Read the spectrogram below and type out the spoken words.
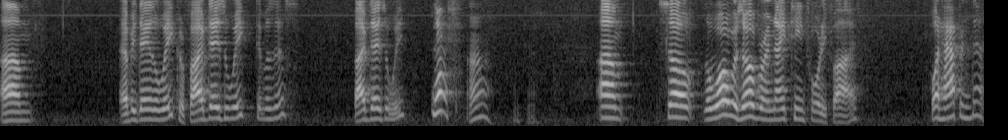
Um, every day of the week or five days a week It was this? Five days a week? Yes. Ah, okay. Um, so the war was over in 1945. What happened then?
